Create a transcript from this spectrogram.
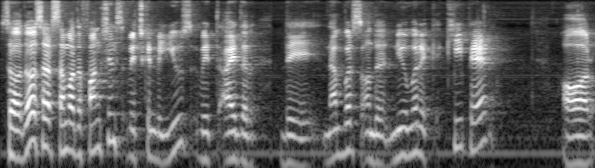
So those are some of the functions which can be used with either the numbers on the numeric keypad or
